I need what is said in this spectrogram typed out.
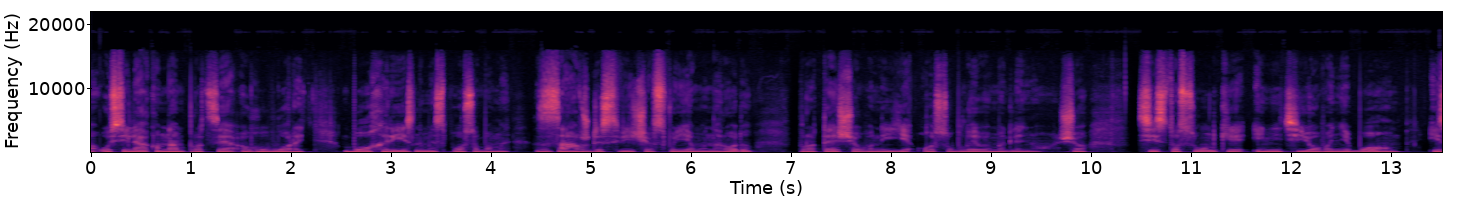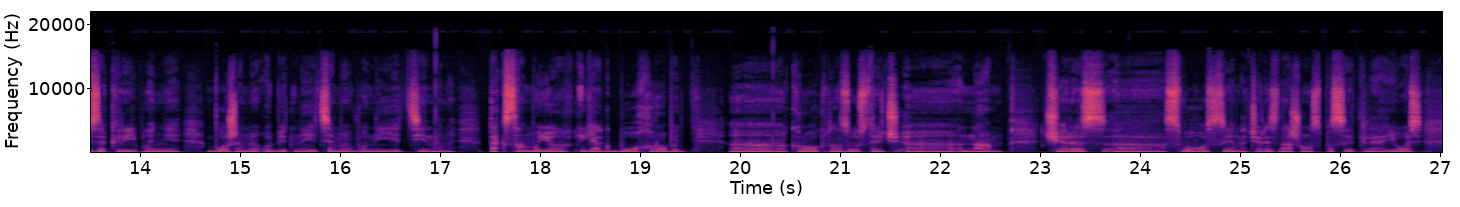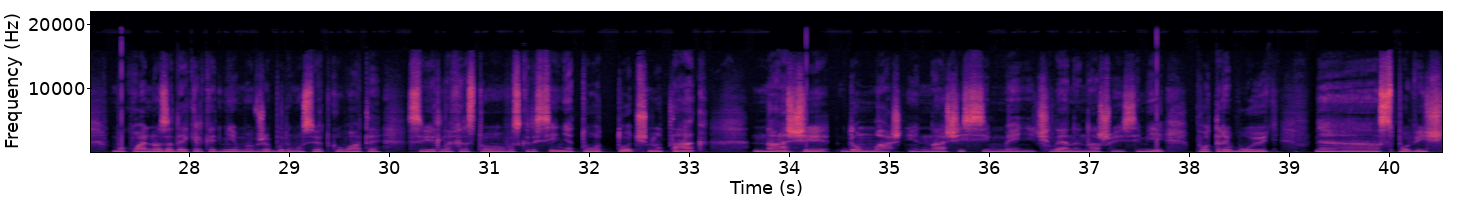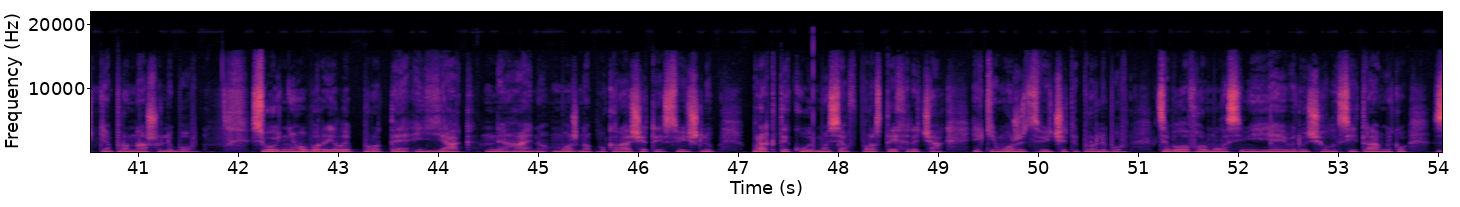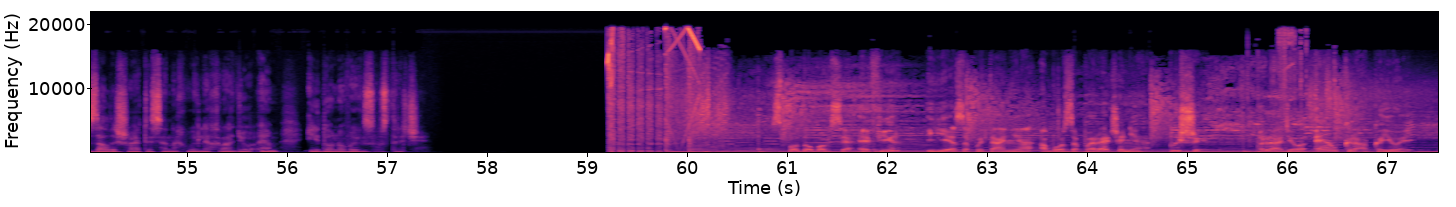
Усіляко нам про це говорить. Бог різними способами завжди свідчив своєму народу про те, що вони є особливими для нього. Що Ці стосунки, ініційовані Богом і закріплені Божими обітницями, вони є цінними. Так само, як- Бог робить е, крок назустріч е, нам через е, свого сина, через нашого Спасителя. І ось буквально за декілька днів ми вже будемо святкувати світле Христового Воскресіння, то точно так наші домашні, наші сімейні члени нашої сім'ї потребують сповіщення про нашу любов. Сьогодні говорили про те, як негайно можна покращити свій шлюб. Практикуймося в простих речах, які можуть свідчити про любов. Це була формула сім'ї. Я її ведучий Олексій Травніков. Залишайтеся на хвилях радіо М і до нових зустрічей. Сподобався ефір? Є запитання або заперечення? Пиши радіом.ua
